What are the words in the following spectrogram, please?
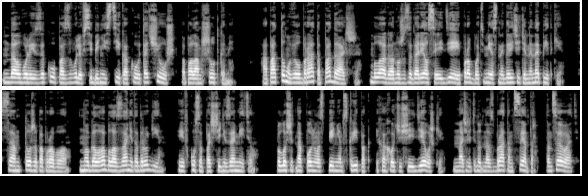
дал волю языку, позволив себе нести какую-то чушь пополам шутками. А потом увел брата подальше. Благо, он уже загорелся идеей пробовать местные горячительные напитки. Сам тоже попробовал, но голова была занята другим, и вкуса почти не заметил. Площадь наполнилась пением скрипок, и хохочущие девушки начали тянуть нас с братом в центр, танцевать.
